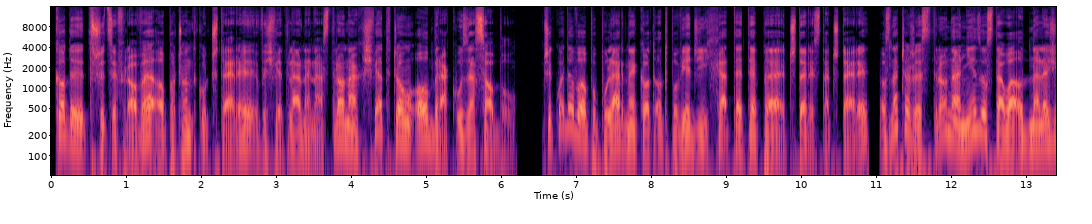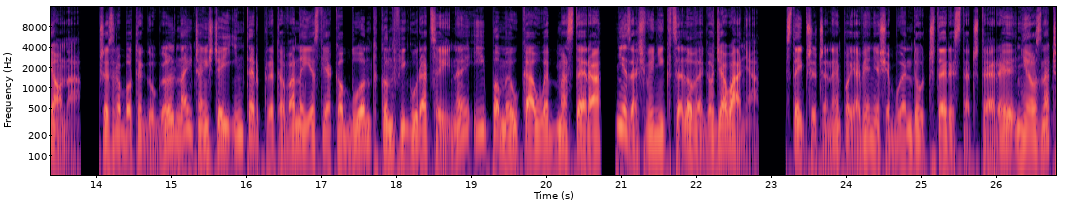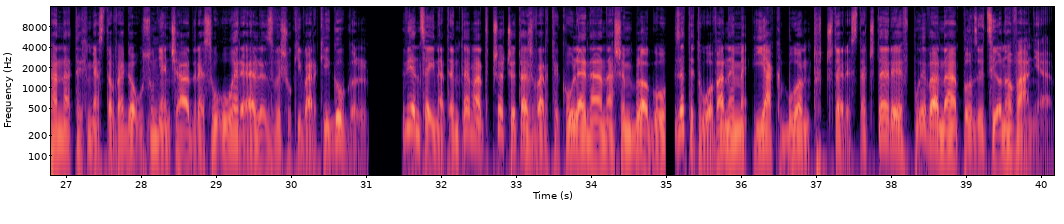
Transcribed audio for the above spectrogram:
Kody trzycyfrowe o początku 4 wyświetlane na stronach świadczą o braku zasobu. Przykładowo popularny kod odpowiedzi HTTP 404 oznacza, że strona nie została odnaleziona. Przez roboty Google najczęściej interpretowany jest jako błąd konfiguracyjny i pomyłka webmastera, nie zaś wynik celowego działania. Z tej przyczyny pojawienie się błędu 404 nie oznacza natychmiastowego usunięcia adresu URL z wyszukiwarki Google. Więcej na ten temat przeczytasz w artykule na naszym blogu zatytułowanym Jak błąd 404 wpływa na pozycjonowanie.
